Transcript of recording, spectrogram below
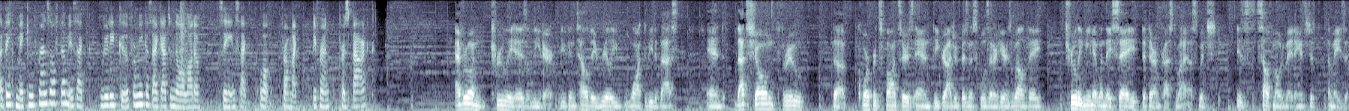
I think making friends of them is like really good for me because I get to know a lot of things like a lot from like different perspectives. Everyone truly is a leader. You can tell they really want to be the best, and that's shown through the corporate sponsors and the graduate business schools that are here as well. They truly mean it when they say that they're impressed by us, which is self motivating. It's just amazing.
